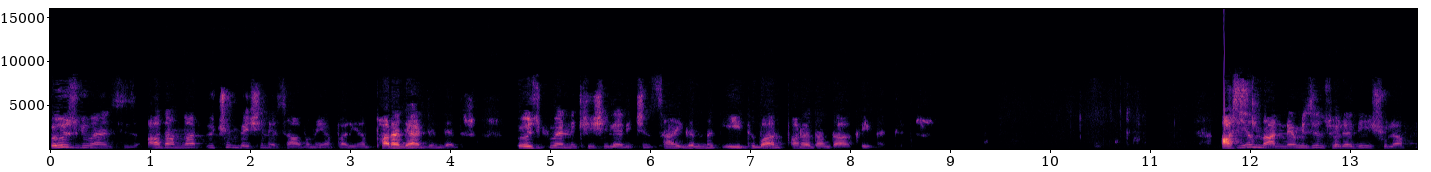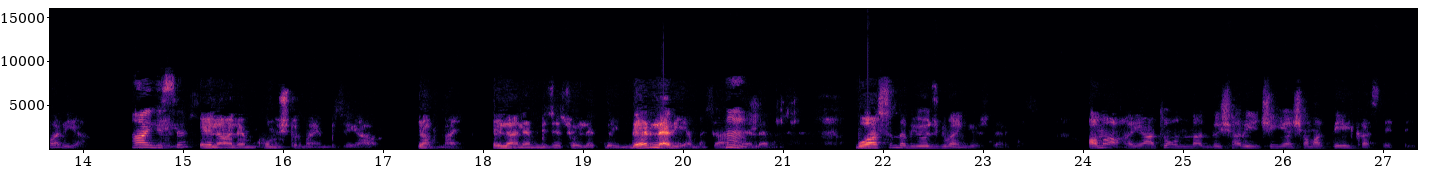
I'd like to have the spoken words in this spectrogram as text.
özgüvensiz adamlar üçün beşin hesabını yapar yani para derdindedir. Özgüvenli kişiler için saygınlık, itibar paradan daha kıymetlidir. Aslında annemizin söylediği şu laf var ya. Hangisi? El alem konuşturmayın bize ya. Yapmayın. El alem bize söyletmeyin. Derler ya mesela Hı. anneler. Bu aslında bir özgüven göstergesi. Ama hayatı onlar dışarı için yaşamak değil kastettiği.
